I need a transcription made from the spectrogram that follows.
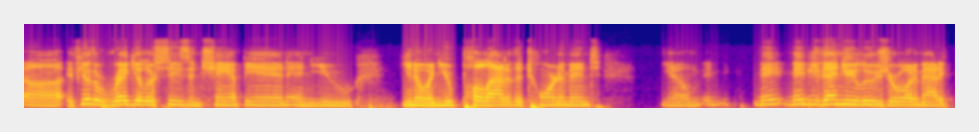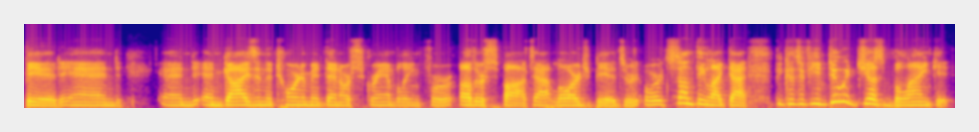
uh, if you're the regular season champion and you you know and you pull out of the tournament you know may, maybe then you lose your automatic bid and and and guys in the tournament then are scrambling for other spots at large bids or or something like that. Because if you do it just blanket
